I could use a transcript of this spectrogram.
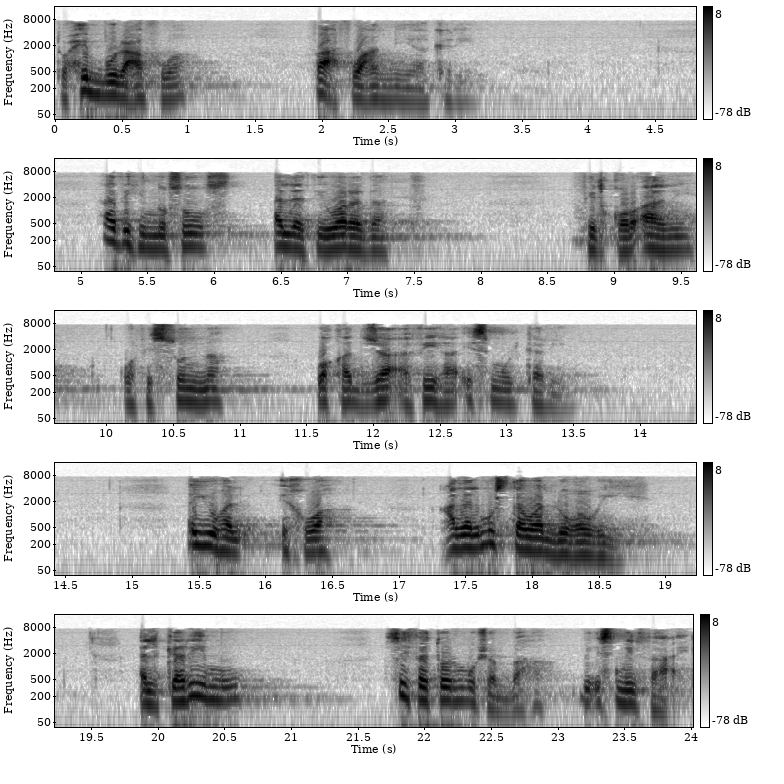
تحب العفو فاعف عني يا كريم. هذه النصوص التي وردت في القرآن وفي السنة وقد جاء فيها اسم الكريم. أيها الأخوة على المستوى اللغوي الكريم صفة مشبهة باسم الفاعل.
